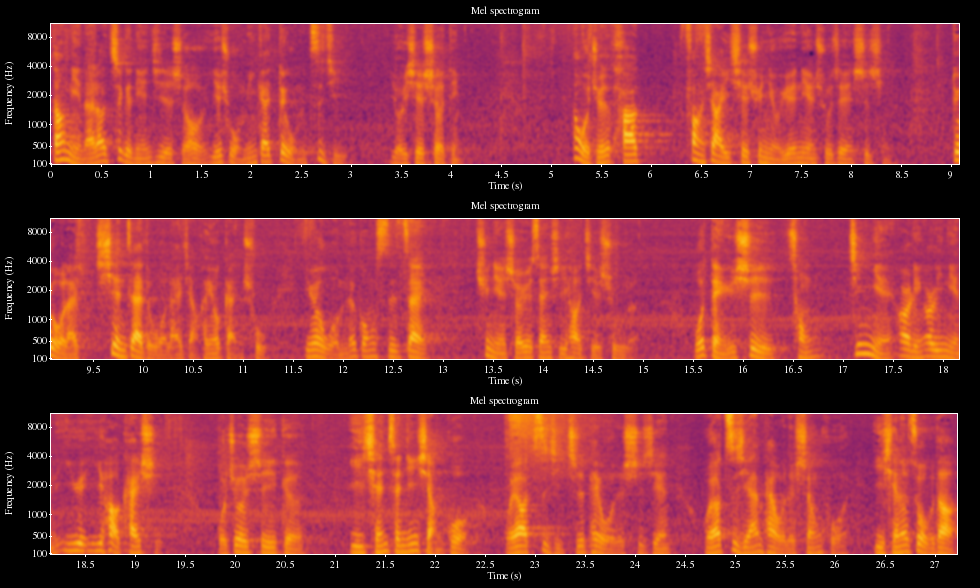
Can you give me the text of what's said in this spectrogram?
当你来到这个年纪的时候，也许我们应该对我们自己有一些设定。那我觉得他放下一切去纽约念书这件事情，对我来现在的我来讲很有感触，因为我们的公司在。去年十二月三十一号结束了，我等于是从今年二零二一年的一月一号开始，我就是一个以前曾经想过我要自己支配我的时间，我要自己安排我的生活，以前都做不到，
